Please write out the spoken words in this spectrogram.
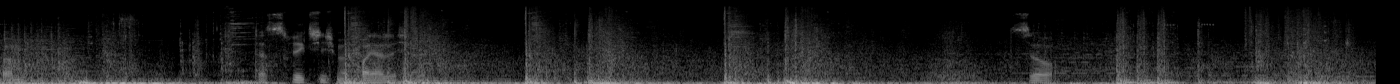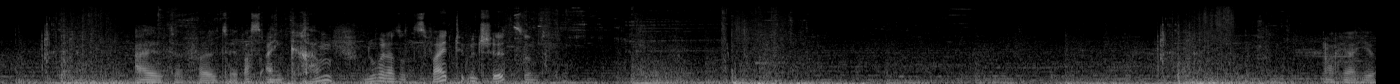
Komm. Das ist wirklich nicht mehr feierlich, ey. Alter Falter, was ein Krampf. Nur weil da so zwei Typen mit Schild sind. Ach ja, hier.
